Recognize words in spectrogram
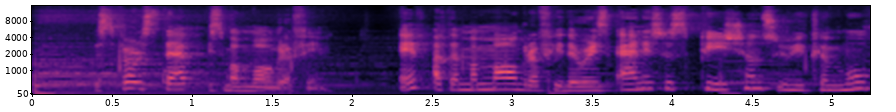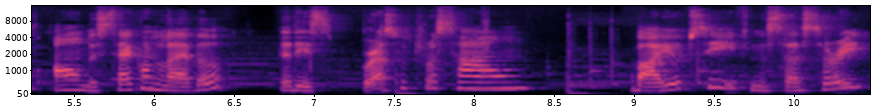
The first step is mammography. If at the mammography there is any suspicion, so you can move on the second level, that is breast ultrasound, biopsy if necessary,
